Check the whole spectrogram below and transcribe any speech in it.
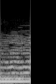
Mm-hmm.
